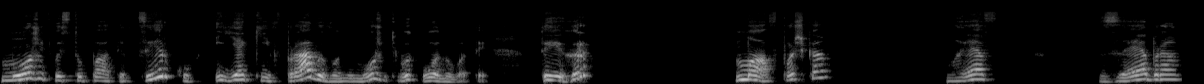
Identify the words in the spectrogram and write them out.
можуть виступати в цирку і які вправи вони можуть виконувати. Тигр, мавпочка, лев, зебра,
